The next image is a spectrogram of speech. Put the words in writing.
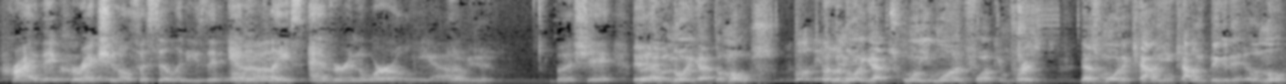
private Mhm. correctional facilities than any place ever in the world. Yeah. hell yeah. But shit. And Illinois got the most. Well, the only Illinois got 21 fucking prisons. That's more than Cali, and Cali bigger than Illinois.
